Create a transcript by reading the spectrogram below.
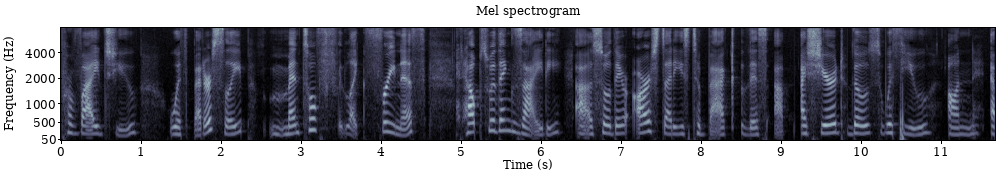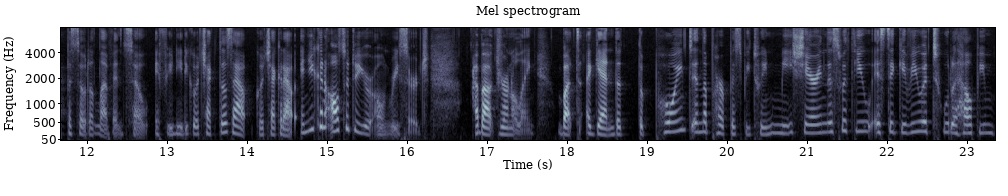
provides you with better sleep, mental f- like freeness. It helps with anxiety. Uh, so there are studies to back this up. I shared those with you on episode 11. So if you need to go check those out, go check it out. And you can also do your own research about journaling. But again, the, the point and the purpose between me sharing this with you is to give you a tool to help you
